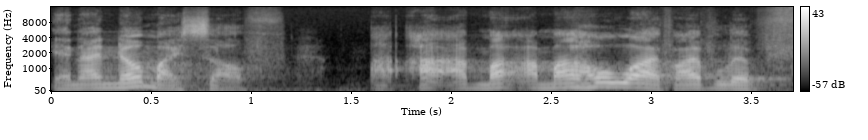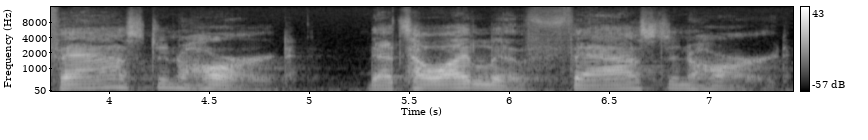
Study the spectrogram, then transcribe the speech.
And I know myself. I, I, my, my whole life, I've lived fast and hard. That's how I live, fast and hard.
